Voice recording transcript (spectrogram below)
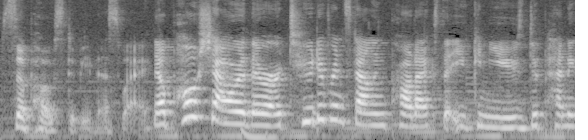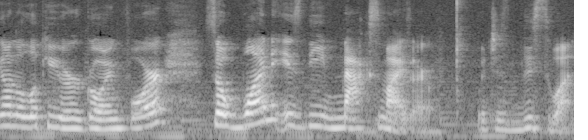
supposed to be this way. Now post shower there are two different styling products that you can use depending on the look you're going for. So one is the maximizer which is this one.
